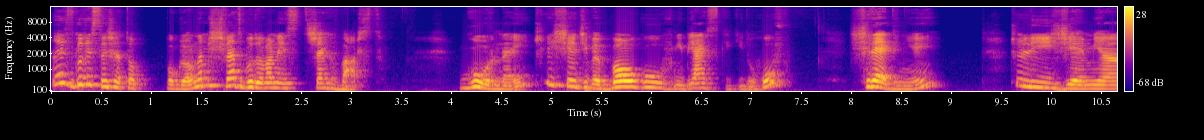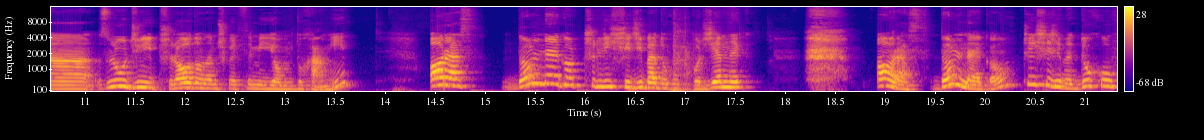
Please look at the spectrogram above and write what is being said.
No i zgodnie z tym światopoglądem świat zbudowany jest z trzech warstw. Górnej, czyli siedziby bogów, niebiańskich i duchów. Średniej, czyli ziemia z ludźmi, przyrodą zamieszkującymi ją duchami. Oraz dolnego, czyli siedziba duchów podziemnych, oraz dolnego, czyli siedziby duchów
